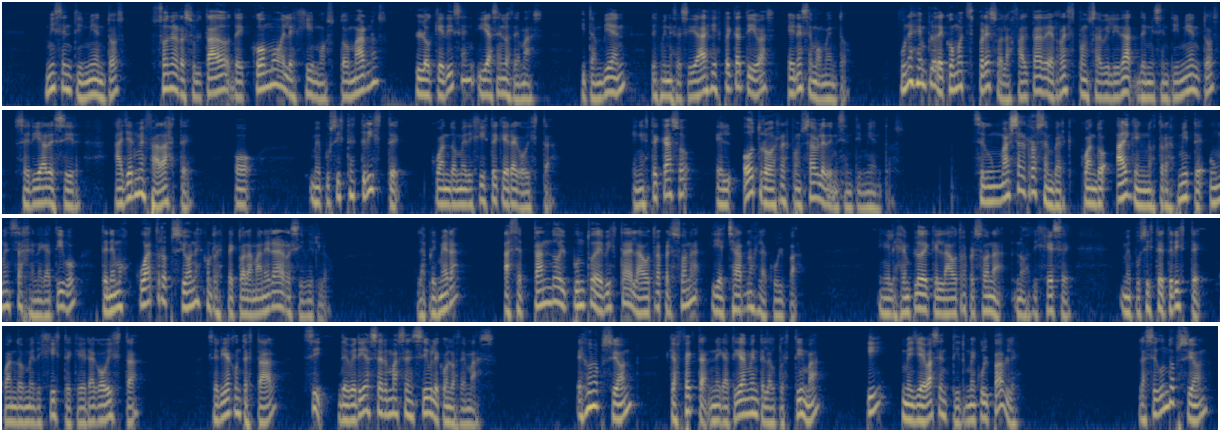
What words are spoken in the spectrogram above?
mis sentimientos son el resultado de cómo elegimos tomarnos lo que dicen y hacen los demás, y también de mis necesidades y expectativas en ese momento. Un ejemplo de cómo expreso la falta de responsabilidad de mis sentimientos sería decir, ayer me enfadaste o me pusiste triste cuando me dijiste que era egoísta. En este caso, el otro es responsable de mis sentimientos. Según Marshall Rosenberg, cuando alguien nos transmite un mensaje negativo, tenemos cuatro opciones con respecto a la manera de recibirlo. La primera aceptando el punto de vista de la otra persona y echarnos la culpa. En el ejemplo de que la otra persona nos dijese me pusiste triste cuando me dijiste que era egoísta, sería contestar sí, debería ser más sensible con los demás. Es una opción que afecta negativamente la autoestima y me lleva a sentirme culpable. La segunda opción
